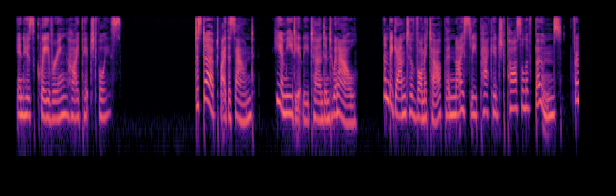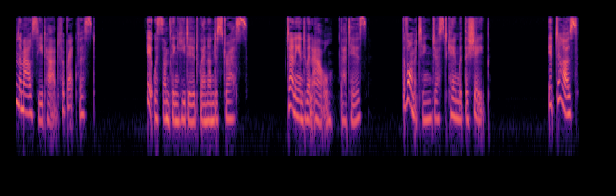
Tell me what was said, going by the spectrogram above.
in his quavering, high pitched voice. Disturbed by the sound, he immediately turned into an owl and began to vomit up a nicely packaged parcel of bones from the mouse he'd had for breakfast. It was something he did when under stress. Turning into an owl, that is. The vomiting just came with the shape. It does.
